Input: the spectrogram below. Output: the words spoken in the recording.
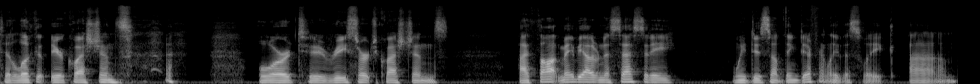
to look at your questions or to research questions, I thought maybe out of necessity, we'd do something differently this week. Um,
